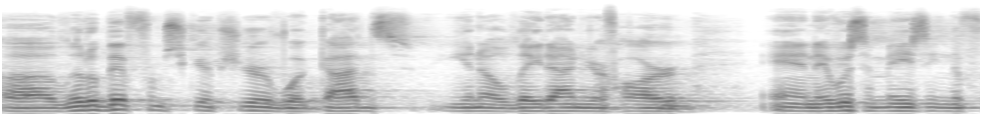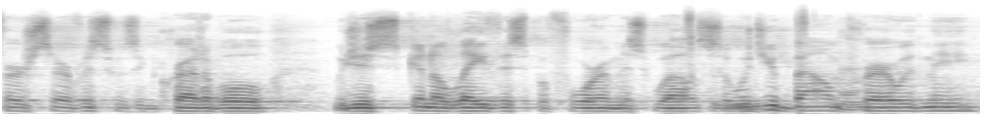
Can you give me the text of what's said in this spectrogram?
a little bit from Scripture of what God's, you know, laid on your heart. And it was amazing. The first service was incredible. We're just going to lay this before him as well. So would you bow in prayer with me?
